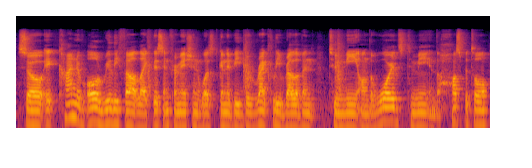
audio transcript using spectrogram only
So it kind of all really felt like this information was going to be directly relevant to me on the wards, to me in the hospital,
